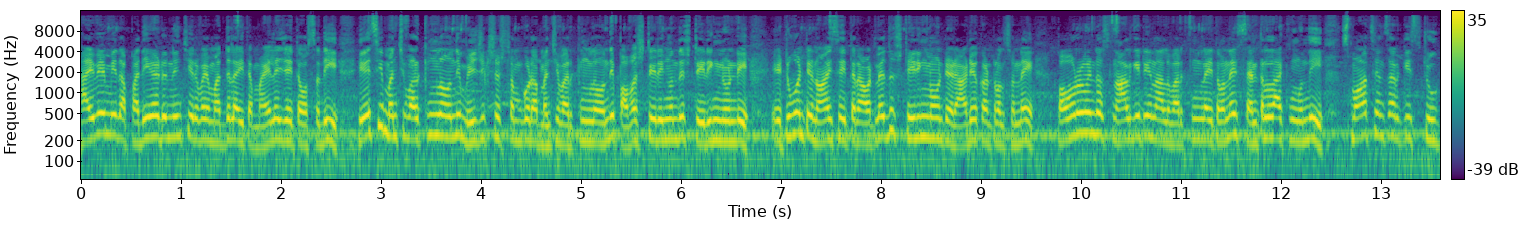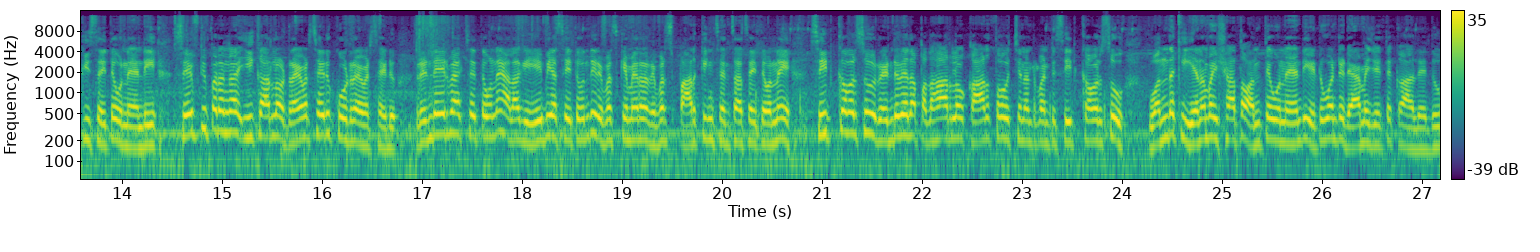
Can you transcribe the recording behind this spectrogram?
హైవే మీద పదిహేడు నుంచి ఇరవై మధ్యలో అయితే మైలేజ్ అయితే వస్తుంది. ఏసీ మంచి వర్కింగ్లో ఉంది మ్యూజిక్ సిస్టమ్ కూడా మంచి వర్కింగ్లో ఉంది పవర్ స్టీరింగ్ ఉంది స్టీరింగ్ నుండి ఎటువంటి నాయిస్ అయితే రావట్లేదు. స్టీరింగ్ మౌంటెడ్ ఆడియో కంట్రోల్స్ ఉన్నాయి పవర్ విండోస్ నాలుగిటి నాలుగు వర్కింగ్లో అయితే ఉన్నాయి సెంట్రల్ లాకింగ్ ఉంది smart sensor keys two keys అయితే ఉన్నాయండి. సేఫ్టీ పరంగా ఈ కార్లో driver side co driver side రెండు ఎయిర్ బ్యాగ్స్ అయితే ఉన్నాయి అలాగే ఏబిఎస్ అయితే ఉంది reverse camera reverse parking sensors అయితే ఉన్నాయి. సీట్ కవర్స్ రెండు వేల పదహారులో కారుతో వచ్చినటువంటి సీట్ కవర్స్ వందకి ఎనభై శాతం అంతే ఉన్నాయండి ఎటువంటి డ్యామేజ్ అయితే కాలేదు.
